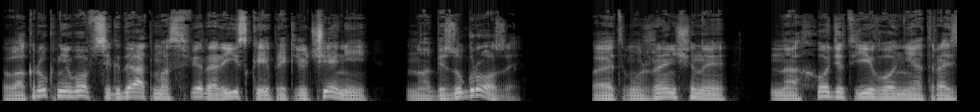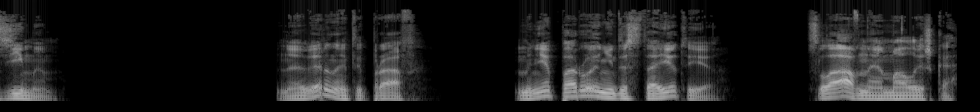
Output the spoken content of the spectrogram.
Вокруг него всегда атмосфера риска и приключений, но без угрозы. Поэтому женщины находят его неотразимым. Наверное, ты прав. Мне порой недостает ее. Славная малышка.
